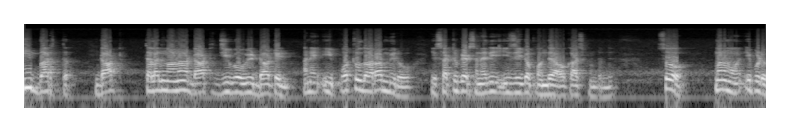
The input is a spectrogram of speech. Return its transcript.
ఈ birth dot Telangana dot GOV dot in అనే ఈ పోర్టల్ ద్వారా మీరు ఈ సర్టిఫికేట్స్ అనేది ఈజీగా పొందే అవకాశం ఉంటుంది. సో మనము ఇప్పుడు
